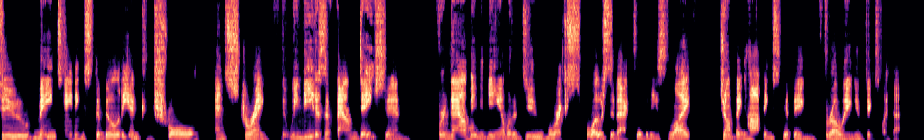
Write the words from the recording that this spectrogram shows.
to maintaining stability and control and strength that we need as a foundation for now maybe being able to do more explosive activities like jumping, hopping, skipping, throwing, and things like that.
